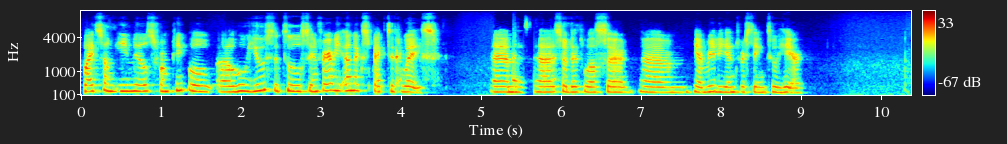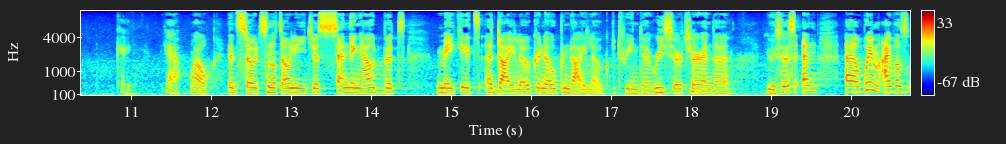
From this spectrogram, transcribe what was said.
quite some emails from people uh, who use the tools in very unexpected ways. Um, uh, so that was uh, um, yeah really interesting to hear. Yeah, well, and so it's not only just sending out, but make it a dialogue, an open dialogue between the researcher and the users. And uh, Wim, I was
